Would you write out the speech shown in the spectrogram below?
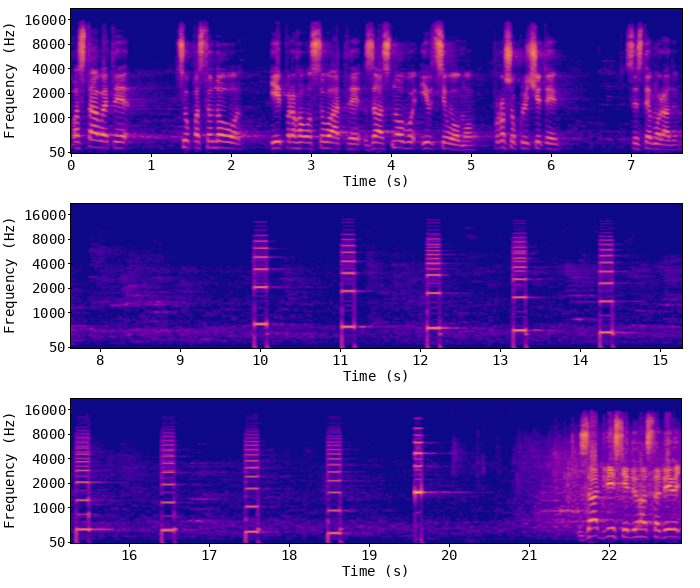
поставити цю постанову і проголосувати за основу і в цілому. Прошу включити систему Ради. За 299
